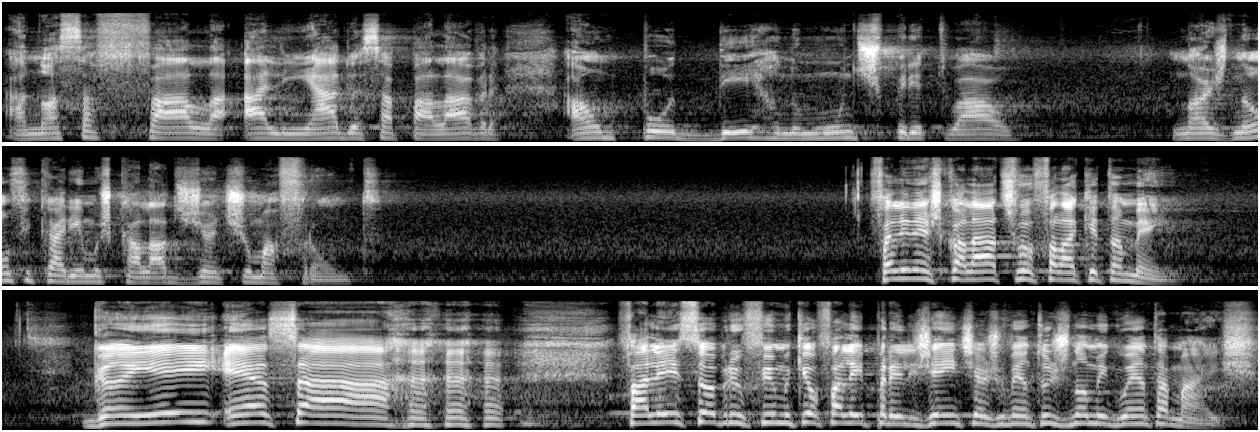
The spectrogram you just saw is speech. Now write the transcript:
a nossa fala alinhado a essa palavra a um poder no mundo espiritual. Nós não ficaríamos calados diante de uma afronta. Falei na escola Atos, vou falar aqui também. Ganhei essa. falei sobre o filme que eu falei para ele, gente, a juventude não me aguenta mais.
